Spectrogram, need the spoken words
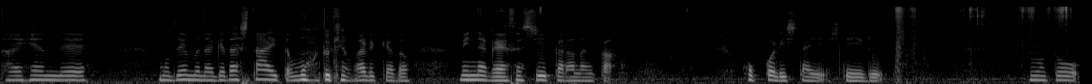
大変でもう全部投げ出したいと思う時もあるけどみんなが優しいからなんかほっこりしたりしている本当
